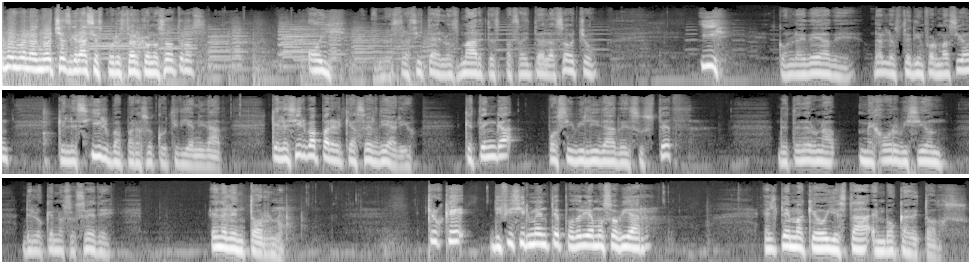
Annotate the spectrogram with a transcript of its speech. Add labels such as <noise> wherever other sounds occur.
Muy buenas noches, gracias por estar con nosotros. Hoy, en nuestra cita de los martes, pasadita de las 8, y con la idea de darle a usted información que le sirva para su cotidianidad, que le sirva para el quehacer diario, que tenga posibilidades usted de tener una mejor visión de lo que nos sucede en el entorno. Creo que difícilmente podríamos obviar el tema que hoy está en boca de todos.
